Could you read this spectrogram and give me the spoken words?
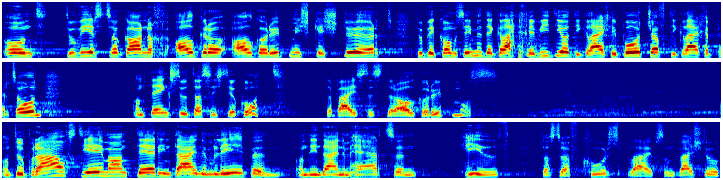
und du wirst sogar noch algorithmisch gestört. Du bekommst immer das gleiche Video, die gleiche Botschaft, die gleiche Person und denkst du, das ist ja Gott. Dabei ist es der Algorithmus. Und du brauchst jemanden, der in deinem Leben und in deinem Herzen hilft, dass du auf Kurs bleibst. Und weißt du,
